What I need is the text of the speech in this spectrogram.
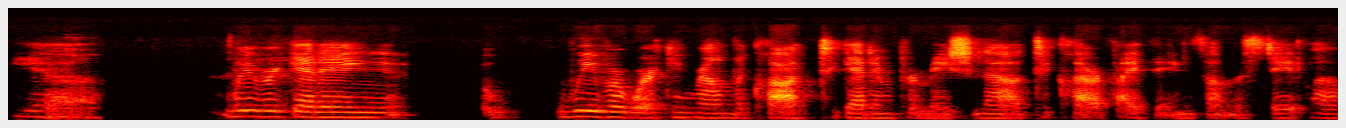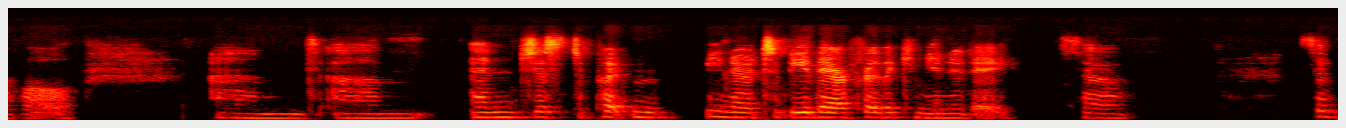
Yeah. yeah. We were getting we were working around the clock to get information out to clarify things on the state level. And um, and just to put you know to be there for the community. So it's a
